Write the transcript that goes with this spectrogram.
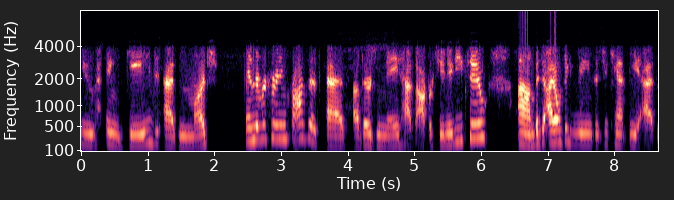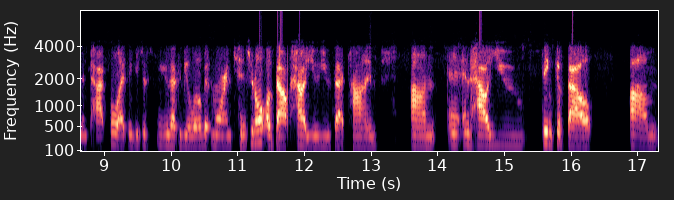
to engage as much in the recruiting process as others may have the opportunity to um, but I don't think it means that you can't be as impactful. I think you just you have to be a little bit more intentional about how you use that time um, and, and, how you think about um,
